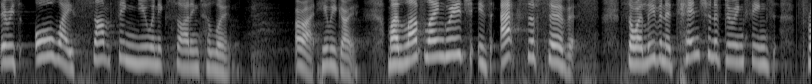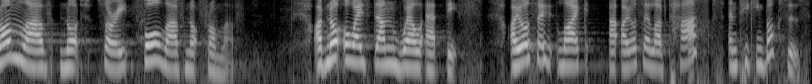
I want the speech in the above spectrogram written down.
There is always something new and exciting to learn. All right, here we go. My love language is acts of service. So I live in a tension of doing things from love, not, sorry, for love, not from love. I've not always done well at this. I also like uh, I also love tasks and ticking boxes.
